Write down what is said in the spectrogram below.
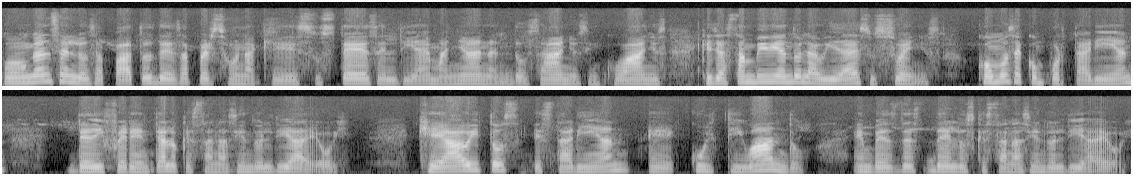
Pónganse en los zapatos de esa persona que es ustedes el día de mañana, en dos años, cinco años, que ya están viviendo la vida de sus sueños. ¿Cómo se comportarían de diferente a lo que están haciendo el día de hoy? ¿Qué hábitos estarían eh, cultivando en vez de, de, los que están haciendo el día de hoy?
